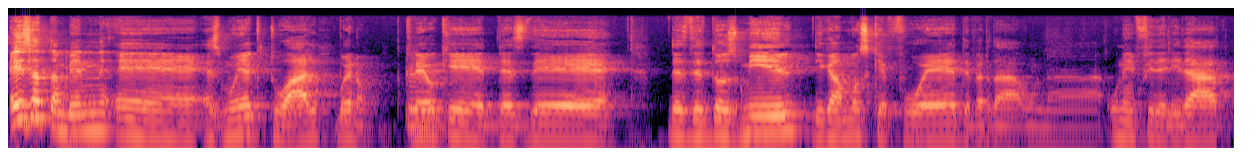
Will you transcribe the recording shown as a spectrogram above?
Esa también eh, es muy actual. Bueno, creo que desde, desde 2000, digamos que fue de verdad una, una infidelidad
